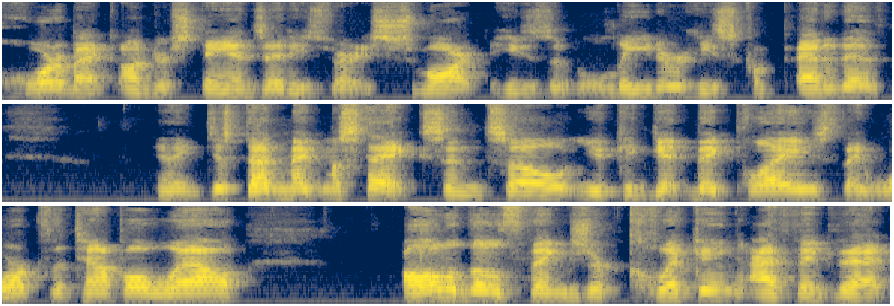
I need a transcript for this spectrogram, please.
quarterback understands it. He's very smart. He's a leader. He's competitive and he just doesn't make mistakes. And so you can get big plays. They work the tempo well. All of those things are clicking. I think that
